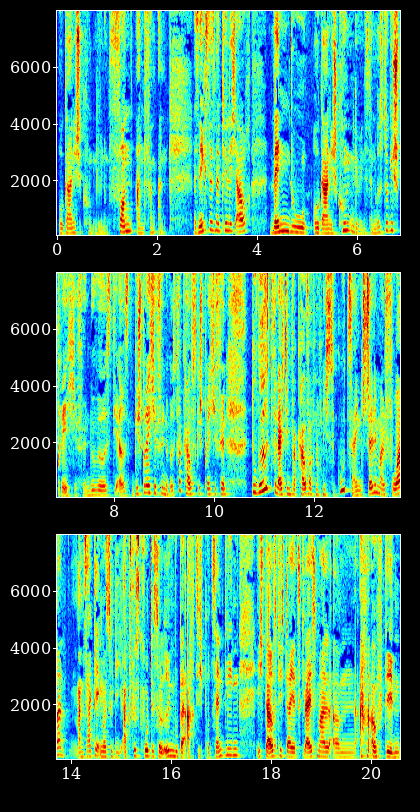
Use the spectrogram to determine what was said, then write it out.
organische Kundengewinnung von Anfang an. Das nächste ist natürlich auch, wenn du organisch Kunden gewinnst, dann wirst du Gespräche führen. Du wirst die ersten Gespräche führen, du wirst Verkaufsgespräche führen. Du wirst vielleicht im Verkauf auch noch nicht so gut sein. stell dir mal vor, man sagt ja immer so, die Abschlussquote soll irgendwo bei 80 Prozent liegen. Ich darf dich da jetzt gleich mal ähm, auf den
